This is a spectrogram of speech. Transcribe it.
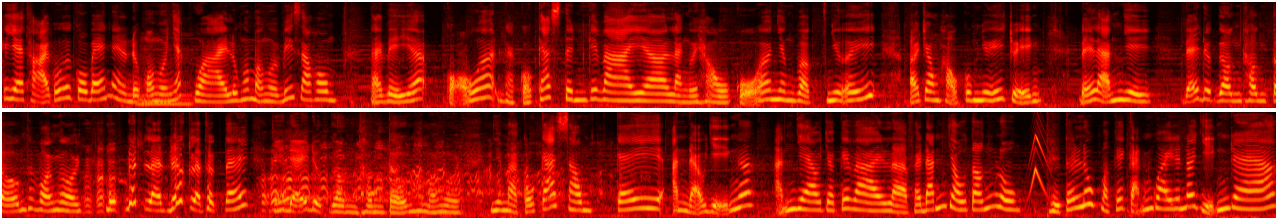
cái giai thoại của cái cô bé này là được mọi người Ừ. nhắc hoài luôn á mọi người biết sao không? Tại vì á cổ á là cổ casting cái vai à, là người hầu của nhân vật như ý ở trong hậu cung như ý truyện. Để làm gì? Để được gần thần tượng thôi mọi người. Mục đích là rất là thực tế chỉ để được gần thần tượng thôi mọi người. Nhưng mà cổ cast xong cái anh đạo diễn á ảnh giao cho cái vai là phải đánh châu tấn luôn. Thì tới lúc mà cái cảnh quay đó nó diễn ra á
